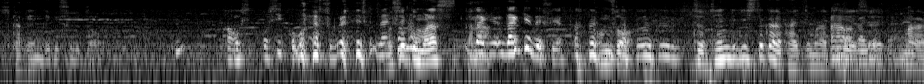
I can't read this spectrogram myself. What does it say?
皮下点滴すると。あおしおしっこ漏らすぐらいじゃない？おしっこ漏らすかな。だけですよ。本当。うん。うんちょっと点滴してから帰ってもらっていいですあわかりまだ。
